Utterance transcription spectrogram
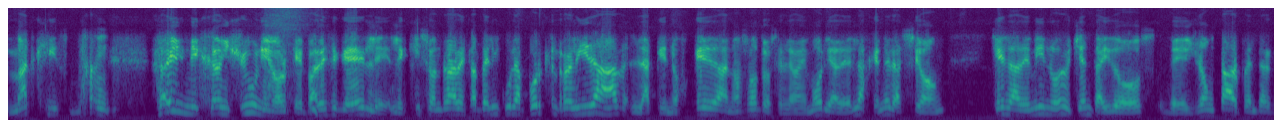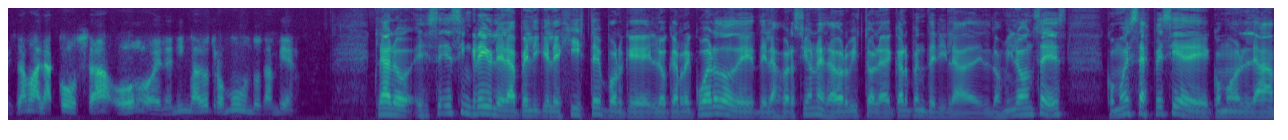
Matthijs van Heinigen Jr., que parece que él le, le, quiso entrar a esta película porque en realidad la que nos queda a nosotros en la memoria de la generación que es la de 1982 de John Carpenter, que se llama La Cosa o El Enigma de Otro Mundo también. Claro, es, increíble la peli que elegiste porque lo que recuerdo de, las versiones de haber visto la de Carpenter y la del 2011 es como esa especie de, como la,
